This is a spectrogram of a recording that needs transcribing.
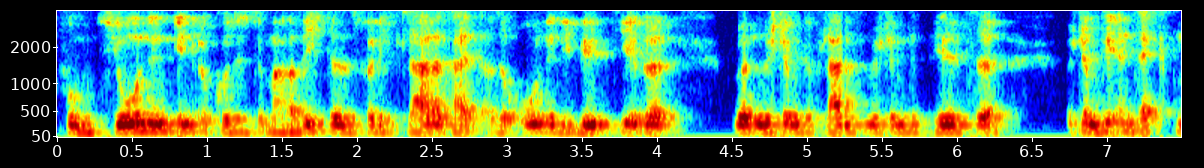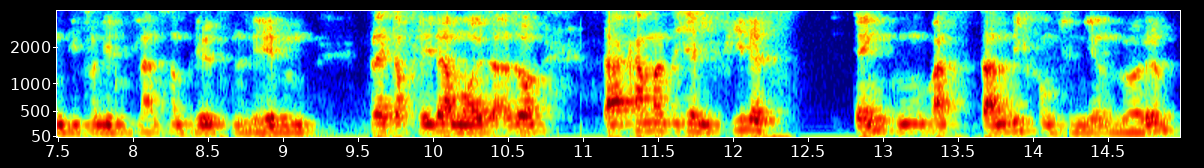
Funktionen in ökosystemarer Sicht, das ist völlig klar. Das heißt also, ohne die Wildtiere würden bestimmte Pflanzen, bestimmte Pilze, bestimmte Insekten, die von diesen Pflanzen und Pilzen leben, vielleicht auch Fledermäuse. Also da kann man sicherlich vieles denken, was dann nicht funktionieren würde.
